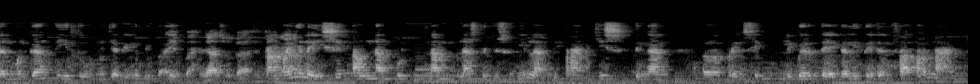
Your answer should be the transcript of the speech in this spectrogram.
dan mengganti itu menjadi lebih baik, banyak sudah kampanye Leicit tahun 60 1679 di Prancis dengan eh, prinsip liberté, égalité dan fraternal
